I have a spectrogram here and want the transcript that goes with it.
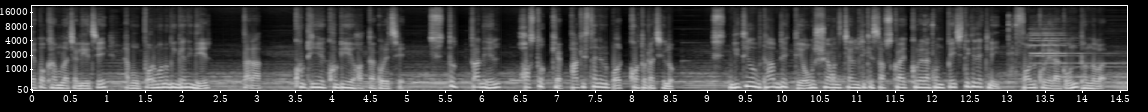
ব্যাপক হামলা চালিয়েছে এবং পরমাণু বিজ্ঞানীদের তারা খুঁটিয়ে খুঁটিয়ে হত্যা করেছে। তো তাদের হস্তক্ষেপ পাকিস্তানের উপর কতটা ছিল? দ্বিতীয় ধাপ দেখতে অবশ্যই আমাদের চ্যানেলটিকে সাবস্ক্রাইব করে রাখুন পেজ থেকে দেখলে ফলো করে রাখুন। ধন্যবাদ।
